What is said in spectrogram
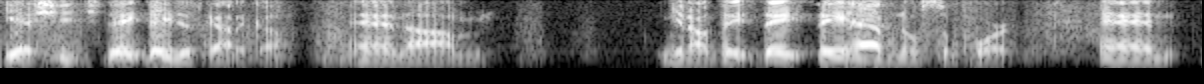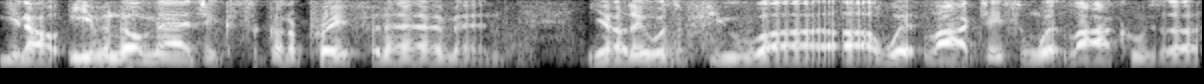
yeah, she they they just got to go, and um, you know they they they have no support. And you know, even though Magic's going to pray for them, and you know, there was a few uh, uh, Whitlock, Jason Whitlock, who's a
